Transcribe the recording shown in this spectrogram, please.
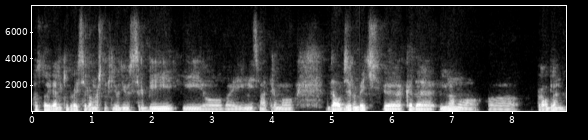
Postoji veliki broj siromašnih ljudi u Srbiji i ovaj, mi smatramo da obzirom već kada imamo problem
